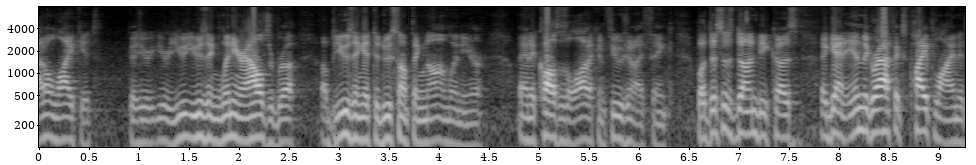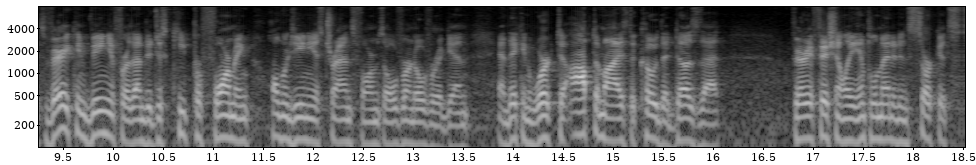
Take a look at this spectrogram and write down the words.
I don't like it because you're, you're using linear algebra, abusing it to do something nonlinear, and it causes a lot of confusion, I think. But this is done because, again, in the graphics pipeline, it's very convenient for them to just keep performing homogeneous transforms over and over again, and they can work to optimize the code that does that very efficiently implement it in circuits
